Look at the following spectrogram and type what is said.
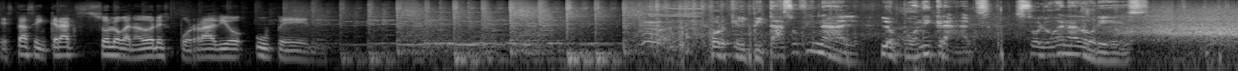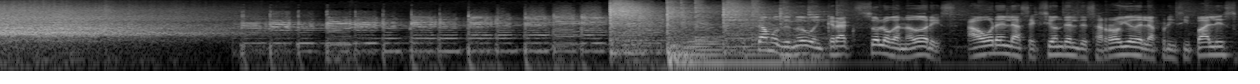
Estás en Cracks, solo ganadores por Radio UPN. Porque el pitazo final lo pone cracks, solo ganadores. Estamos de nuevo en Cracks Solo Ganadores, ahora en la sección del desarrollo de las principales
